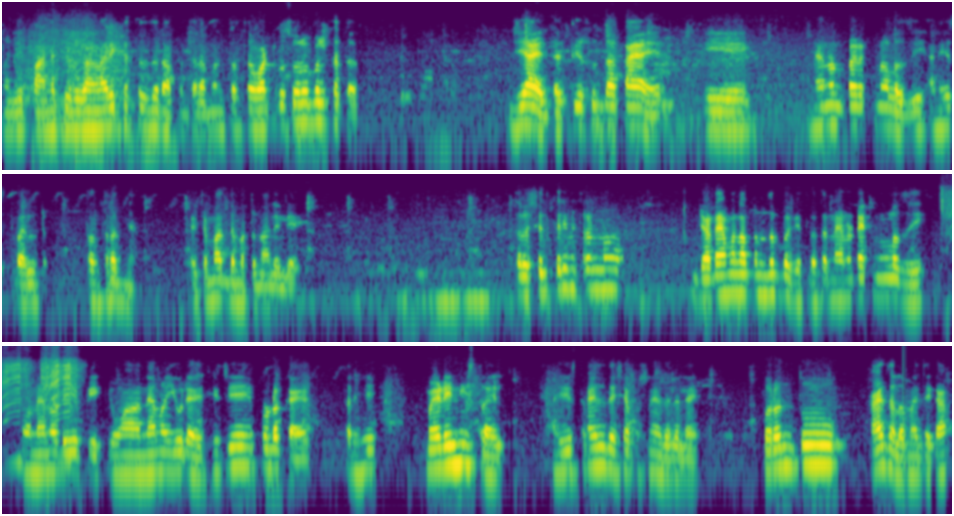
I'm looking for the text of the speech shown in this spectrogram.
म्हणजे पाण्यात विरघळणारी खतं जर आपण त्याला म्हणतो तर वॉटर सोल्युबल खतं जी आहेत तर ती सुद्धा काय आहे की नॅनो टेक्नॉलॉजी आणि इस्रायल तंत्रज्ञान याच्या माध्यमातून आलेली आहे. तर शेतकरी मित्रांनो ज्या टायमाला आपण जर बघितलं तर नॅनो टेक्नॉलॉजी किंवा नॅनो डीएपी किंवा नॅनो युरिया हे जे प्रोडक्ट आहेत तर हे मेड इन इस्रायल हे इस्रायल देशापासून हे झालेलं आहे. परंतु काय झालं माहिती आहे का?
